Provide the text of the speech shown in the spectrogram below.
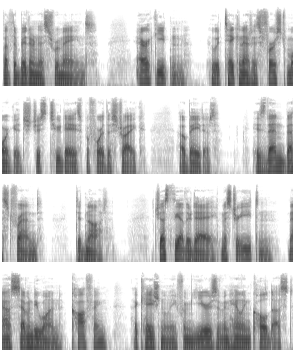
but the bitterness remains. Eric Eaton, who had taken out his first mortgage just two days before the strike, obeyed it. His then best friend did not. Just the other day, Mr. Eaton, now 71, coughing occasionally from years of inhaling coal dust,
